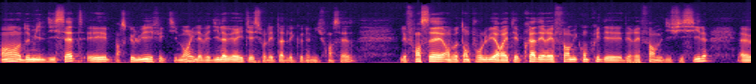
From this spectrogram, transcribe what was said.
en 2017 et parce que lui, effectivement, il avait dit la vérité sur l'état de l'économie française. Les Français, en votant pour lui, auraient été prêts à des réformes, y compris des, réformes difficiles, euh,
